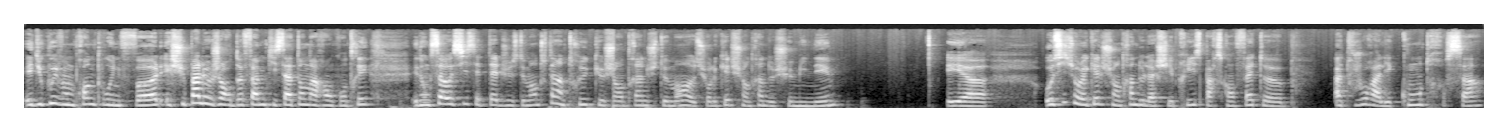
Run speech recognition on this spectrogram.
Et du coup ils vont me prendre pour une folle. Et je suis pas le genre de femme qui s'attendent à rencontrer. Et donc ça aussi c'est peut-être justement tout un truc que je suis en train justement euh, sur lequel je suis en train de cheminer. Et euh, aussi sur lequel je suis en train de lâcher prise parce qu'en fait à toujours aller contre ça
